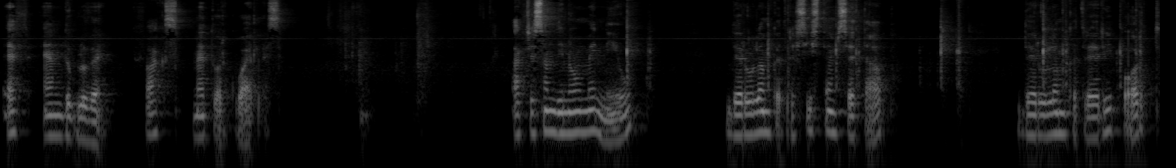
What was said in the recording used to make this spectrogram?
FNW, Fax Network Wireless. Accesăm din nou meniu, derulăm către System Setup, derulăm către Report,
